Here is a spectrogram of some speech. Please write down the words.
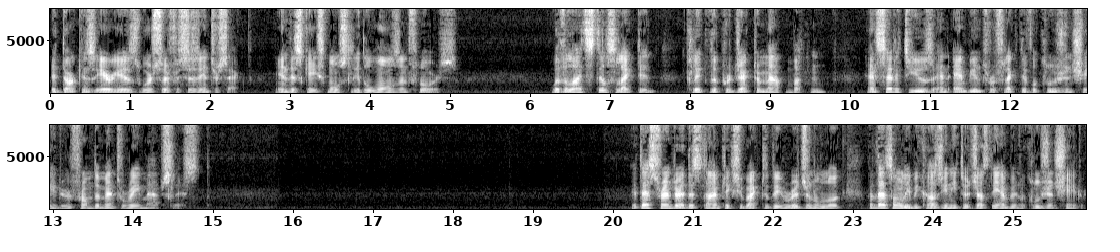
it darkens areas where surfaces intersect, in this case mostly the walls and floors. With the light still selected, click the Projector Map button and set it to use an ambient reflective occlusion shader from the Mental Ray Maps list. A test render at this time takes you back to the original look, but that's only because you need to adjust the ambient occlusion shader.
